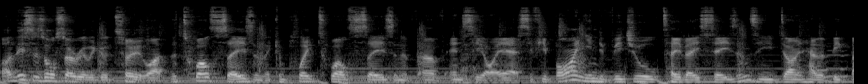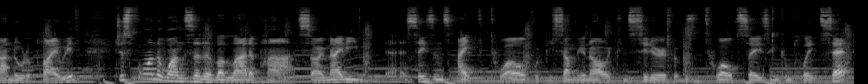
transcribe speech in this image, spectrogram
Oh, this is also really good too, like the 12th season, the complete 12th season of, of, NCIS. If you're buying individual TV seasons and you don't have a big bundle to play with, just find the ones that are the latter part. So maybe uh, seasons 8 to 12 would be something that I would consider if it was a 12 season complete set.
